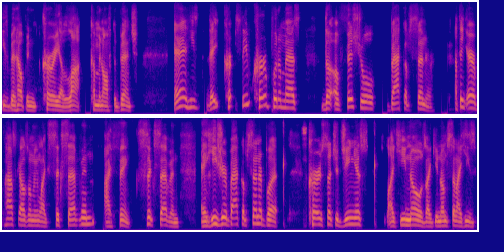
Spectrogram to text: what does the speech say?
He's been helping Curry a lot coming off the bench, and he's they Steve Kerr put him as the official backup center. I think Eric Paschall's only like six seven, I think six seven, and he's your backup center. But Kerr is such a genius like he knows, like you know, I'm saying, like he's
